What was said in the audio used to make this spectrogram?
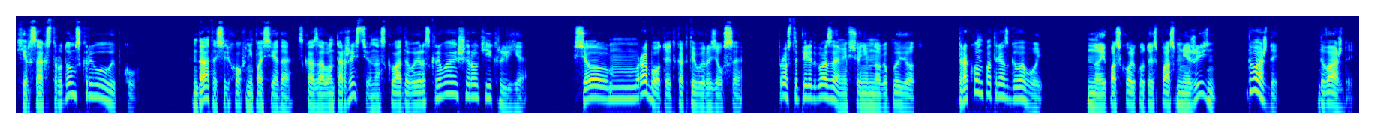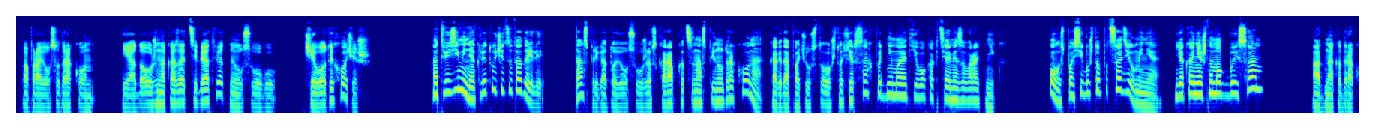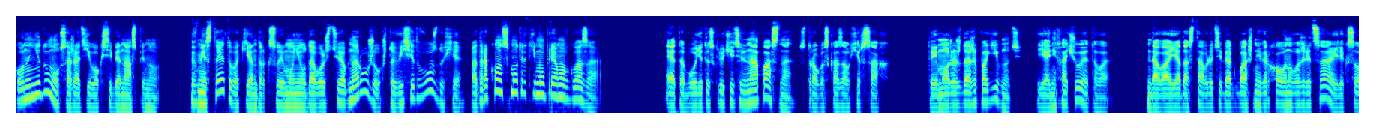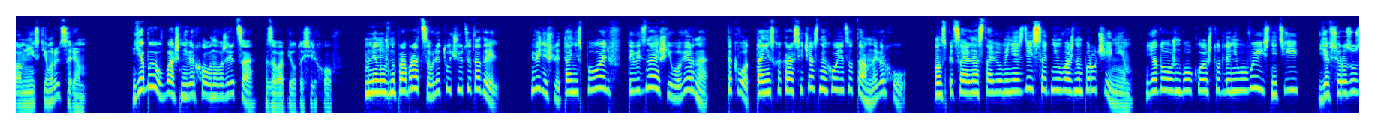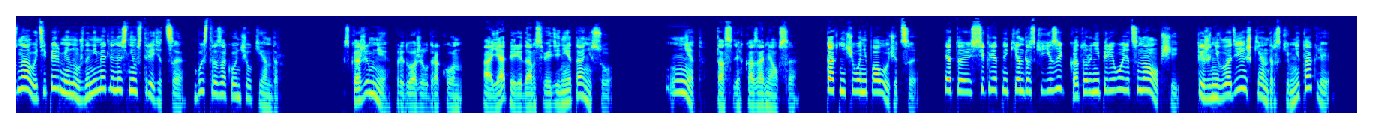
Хирсах с трудом скрыл улыбку. «Да-то, сельхов непоседа», — сказал он торжественно, складывая и раскрывая широкие крылья. «Все работает, как ты выразился». Просто перед глазами все немного плывет. Дракон потряс головой. Но и поскольку ты спас мне жизнь... Дважды. Дважды, поправился дракон. Я должен оказать тебе ответную услугу. Чего ты хочешь? Отвези меня к летучей цитадели. Тасс приготовился уже вскарабкаться на спину дракона, когда почувствовал, что Херсах поднимает его когтями за воротник. «О, спасибо, что подсадил меня. Я, конечно, мог бы и сам». Однако дракон и не думал сажать его к себе на спину. Вместо этого Кендер к своему неудовольствию обнаружил, что висит в воздухе, а дракон смотрит ему прямо в глаза. «Это будет исключительно опасно», — строго сказал Херсах. «Ты можешь даже погибнуть. Я не хочу этого. Давай я доставлю тебя к башне Верховного Жреца или к Соломнийским рыцарям». «Я был в башне Верховного Жреца», — завопил Тасельхов. «Мне нужно пробраться в летучую цитадель. Видишь ли, Танис Пауэльф, ты ведь знаешь его, верно? Так вот, Танис как раз сейчас находится там, наверху. Он специально оставил меня здесь с одним важным поручением. Я должен был кое-что для него выяснить, и... Я все разузнал, и теперь мне нужно немедленно с ним встретиться», — быстро закончил Кендер. «Скажи мне», — предложил дракон, — «а я передам сведения Танису». «Нет», — Тас слегка замялся, — «так ничего не получится. Это секретный кендерский язык, который не переводится на общий. Ты же не владеешь кендерским, не так ли?»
